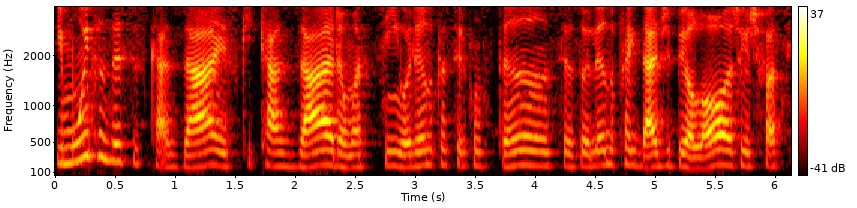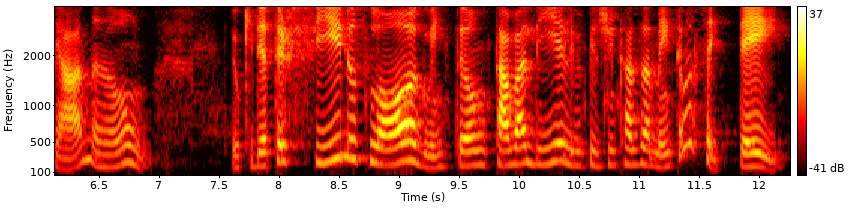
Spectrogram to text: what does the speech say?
E muitos desses casais que casaram assim, olhando para as circunstâncias, olhando para a idade biológica, a gente fala assim: ah, não, eu queria ter filhos logo, então estava ali, ele me pediu em casamento, eu aceitei.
